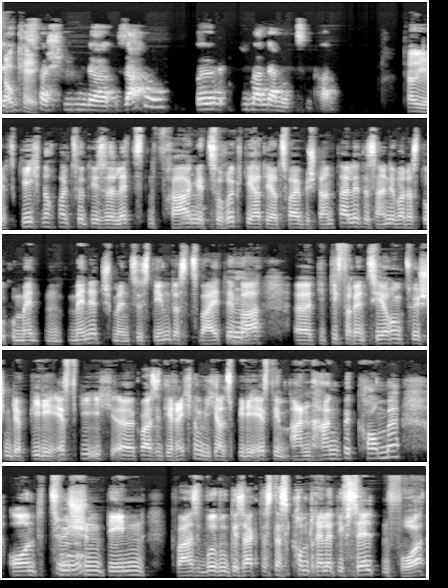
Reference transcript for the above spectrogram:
da okay. gibt es verschiedene Sachen, äh, die man da nutzen kann. Claudia, jetzt gehe ich nochmal zu dieser letzten Frage ja. zurück. Die hatte ja zwei Bestandteile. Das eine war das Dokumentenmanagementsystem. Das zweite ja. war äh, die Differenzierung zwischen der PDF, die ich äh, quasi die Rechnung, die ich als PDF im Anhang bekomme, und zwischen ja. den quasi, wo du gesagt hast, das kommt relativ selten vor.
